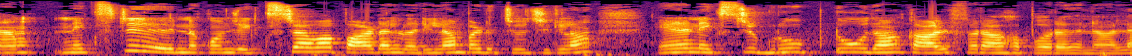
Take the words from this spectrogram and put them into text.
நம் நெக்ஸ்ட்டு இன்னும் கொஞ்சம் எக்ஸ்ட்ராவாக பாடல் வரிலாம் படித்து வச்சுக்கலாம். ஏன்னா நெக்ஸ்ட்டு குரூப் டூ தான் கால்ஃபர் ஆக போகிறதுனால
